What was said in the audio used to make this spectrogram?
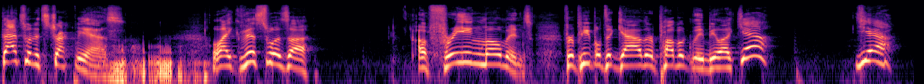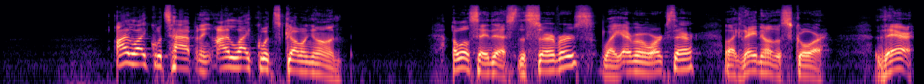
that's what it struck me as. Like this was a a freeing moment for people to gather publicly and be like, "Yeah. Yeah. I like what's happening. I like what's going on." I will say this, the servers, like everyone works there, like they know the score. They're,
